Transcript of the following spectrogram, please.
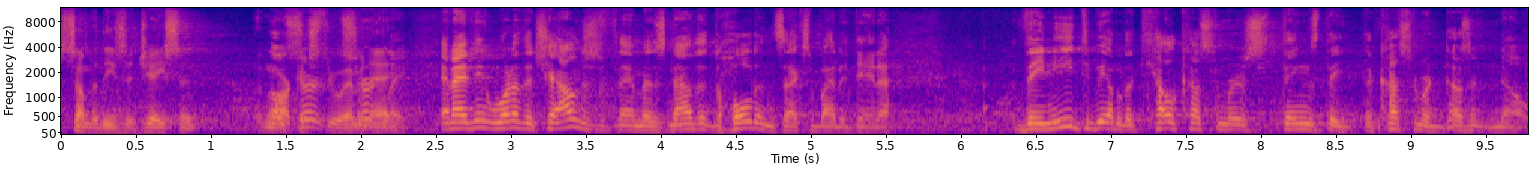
some of these adjacent markets cer- through M&A. Certainly. And I think one of the challenges for them is now that the holdings exabyte of data, they need to be able to tell customers things they, the customer doesn't know.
